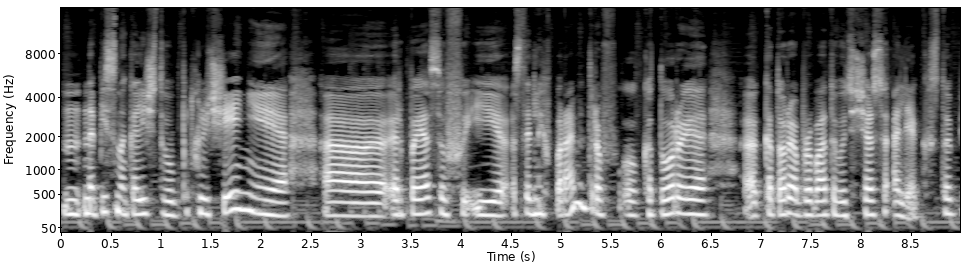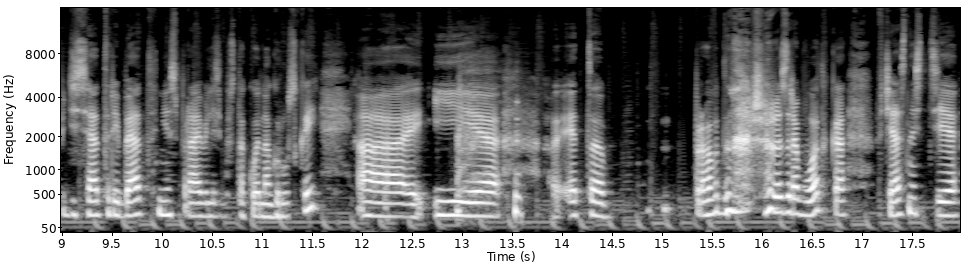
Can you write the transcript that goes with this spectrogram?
написано количество подключений э, РПСов и остальных параметров, э, которые, которые обрабатывает сейчас Олег. 150 ребят не справились бы с такой нагрузкой, э, и это правда наша разработка. В частности,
